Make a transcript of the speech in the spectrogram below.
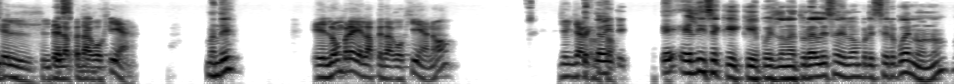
el, el, de la pedagogía. ¿Mandé? El hombre de la pedagogía, ¿no? Rousseau. Él dice que, que pues la naturaleza del hombre es ser bueno, ¿no?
